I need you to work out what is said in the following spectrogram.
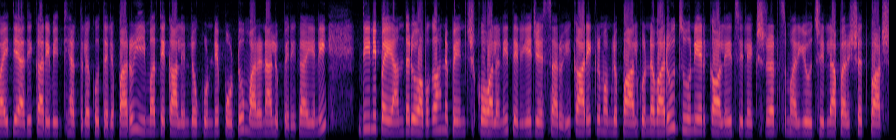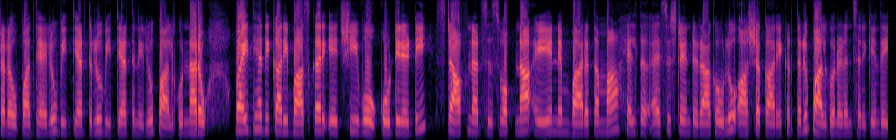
వైద్య అధికారి విద్యార్థులకు తెలిపారు. ఈ మధ్య కాలంలో గుండెపోటు మరణాలు పెరిగాయని దీనిపై అందరూ అవగాహన పెంచుకోవాలని తెలియజేశారు. ఈ కార్యక్రమంలో పాల్గొన్న వారు జూనియర్ కాలేజీ లెక్చరర్స్ మరియు జిల్లా పరిషత్ పాఠశాల ఉపాధ్యాయులు విద్యార్థులు విద్యార్థినిలు పాల్గొన్నారు. వైద్యాధికారి Bhaskar HEO Kotireddy staff nurse Swapna ANM Bharathamma health assistant రాఘవులు ఆశా కార్యకర్తలు పాల్గొనడం జరిగింది.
